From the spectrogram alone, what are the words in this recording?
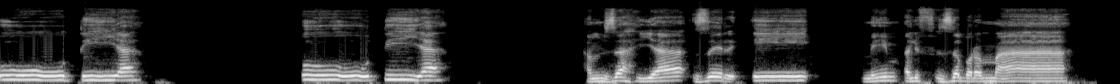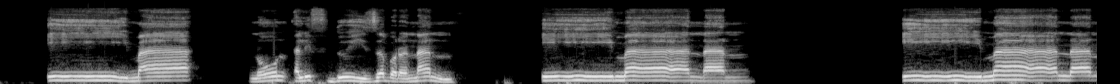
উতিয়া উতিয়া হামজাহ ইয়া জের ই মিম আলিফ জবর মা ইমা নুন আলিফ দুই জবর নান ইমানান ইমানান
